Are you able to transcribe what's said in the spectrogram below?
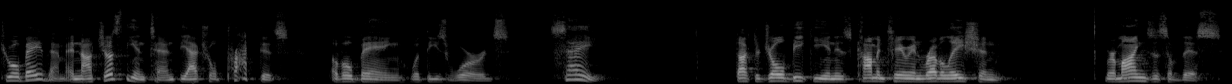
to obey them, and not just the intent, the actual practice of obeying what these words say. Dr. Joel Beeke, in his commentary in Revelation, reminds us of this.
